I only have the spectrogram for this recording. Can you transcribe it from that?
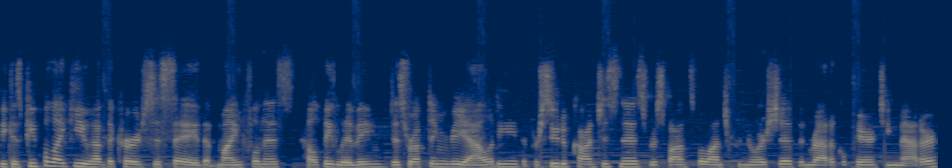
Because people like you have the courage to say that mindfulness, healthy living, disrupting reality, the pursuit of consciousness, responsible entrepreneurship, and radical parenting matter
